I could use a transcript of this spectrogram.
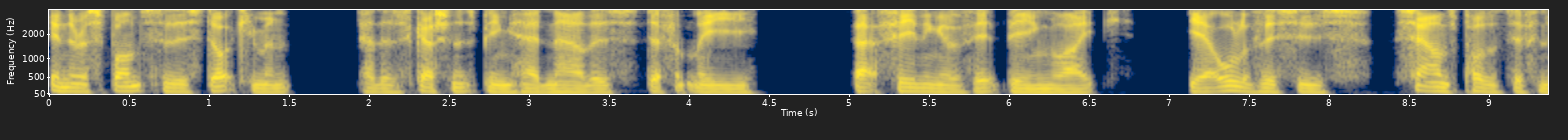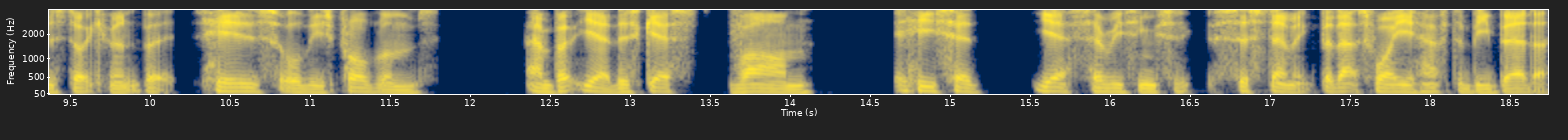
in the response to this document, uh, the discussion that's being had now, there's definitely that feeling of it being like, yeah, all of this is sounds positive in this document, but here's all these problems. And but yeah, this guest Varn, he said, yes, everything's systemic, but that's why you have to be better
